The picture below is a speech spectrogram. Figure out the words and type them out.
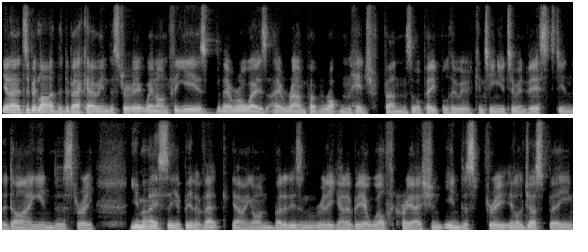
You know, it's a bit like the tobacco industry. It went on for years, but there were always a rump of rotten hedge funds or people who would continue to invest in the dying industry. You may see a bit of that going on, but it isn't really going to be a wealth creation industry. It'll just be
